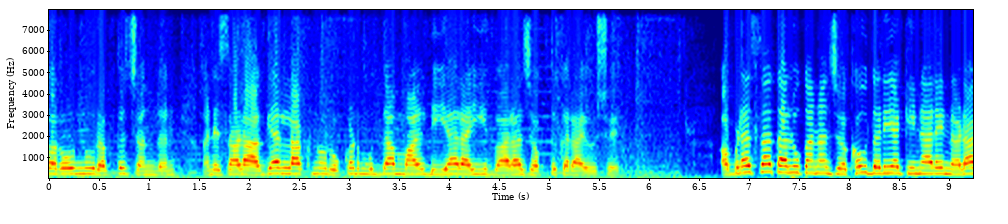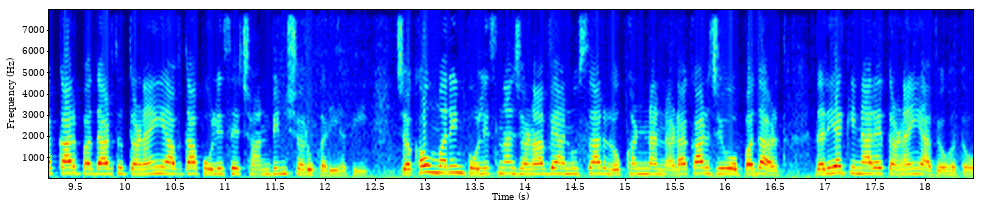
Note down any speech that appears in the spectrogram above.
કરોડનું રક્તચંદન અને સાડા અગિયાર લાખનો રોકડ મુદ્દા માલ ડીઆરઆઈ દ્વારા જપ્ત કરાયો છે. અબડાસા તાલુકાના જખૌ દરિયા કિનારે નળાકાર પદાર્થ તણાઈ આવતા પોલીસે છાનબીન શરૂ કરી હતી. જખૌ મરીન પોલીસના જણાવ્યા અનુસાર લોખંડના નળાકાર જેવો પદાર્થ દરિયા કિનારે તણાઈ આવ્યો હતો.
